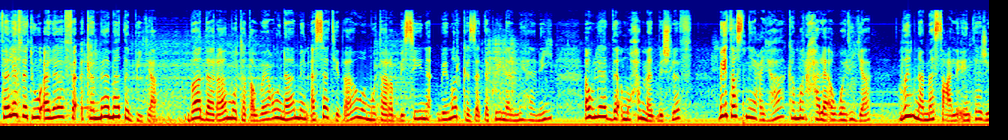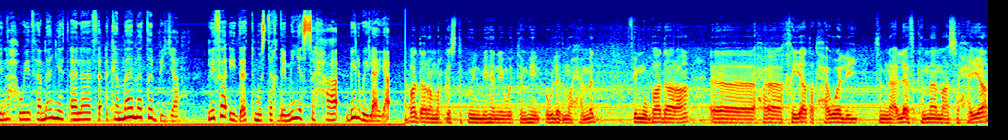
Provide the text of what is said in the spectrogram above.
ثلاثة ألاف كمامة طبية. بادر متطوعون من أساتذة ومتربصين بمركز التكوين المهني أولاد محمد بشلف بتصنيعها كمرحلة أولية ضمن مسعى لإنتاج نحو ثمانية ألاف كمامة طبية لفائدة مستخدمي الصحة بالولاية. بادر مركز التكوين المهني والتمهين أولاد محمد في مبادرة آه، خياطة حوالي 8000 كمامة صحية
